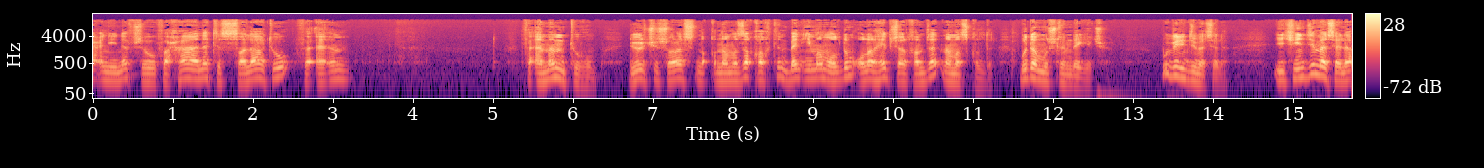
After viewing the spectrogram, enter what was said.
يعني نفسه فحانت الصلاة فأم فأممتهم diyor ki sonra namaza kalktım ben imam oldum onlar hepsi arkamda namaz kıldır. Bu da Müslim'de geçiyor. Bu birinci mesele. İkinci mesele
